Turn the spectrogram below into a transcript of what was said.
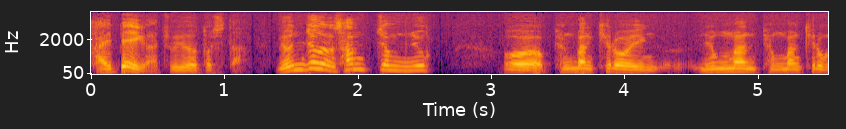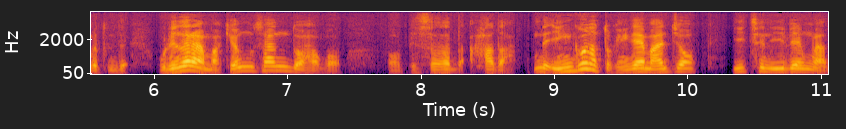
타이베이가 주요 도시다. 면적은 3.6 어, 평방키로인 6만 평방키로 같은데 우리나라 막 경상도하고 어, 비슷하다. 근데 인구는 또 굉장히 많죠. 2,200만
